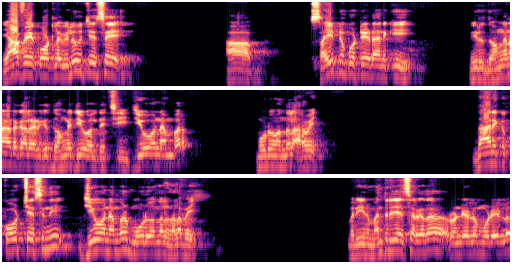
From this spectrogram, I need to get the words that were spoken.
యాభై కోట్ల విలువ చేసే ఆ సైట్ను కొట్టేయడానికి మీరు దొంగ నాటకాలు అడిగి దొంగ జీవోలు తెచ్చి జియో నెంబర్ మూడు వందల అరవై. దానికి కోట్ చేసింది జియో నెంబర్ మూడు వందల నలభై. మరి ఈయన మంత్రి చేశారు కదా రెండేళ్ళు మూడేళ్ళు.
